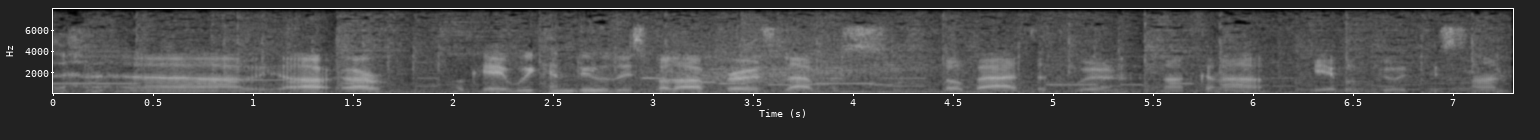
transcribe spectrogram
uh, our, our, okay, we can do this, but our first lap was so bad that we're not gonna be able to do it this time.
